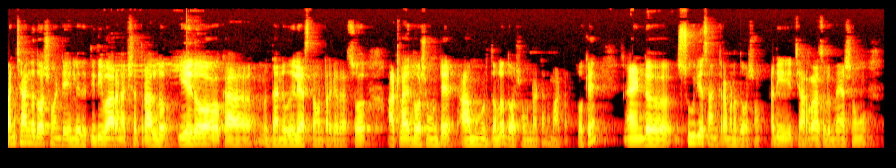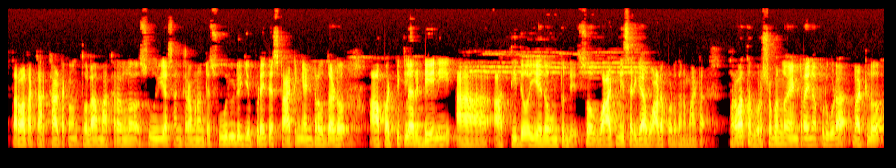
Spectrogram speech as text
పంచాంగ దోషం అంటే ఏం లేదు. తిదివార నక్షత్రాల్లో ఏదో ఒక దాన్ని వదిలేస్తూ ఉంటారు కదా. సో అట్లా దోషం ఉంటే ఆ ముహూర్తంలో దోషం ఉన్నట్టు అనమాట ఓకే? అండ్ సూర్య సంక్రమణ దోషం. అది చర్రాసులు మేషం తర్వాత కర్కాటకం తుల మకరంలో సూర్య సంక్రమణ అంటే సూర్యుడు ఎప్పుడైతే స్టార్టింగ్ ఎంటర్ అవుతాడో ఆ పర్టికులర్ డేని ఆ- తిదో ఏదో ఉంటుంది. సో వాటిని సరిగా వాడకూడదనమాట తర్వాత వృషభంలో ఎంటర్ అయినప్పుడు కూడా వాటిలో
